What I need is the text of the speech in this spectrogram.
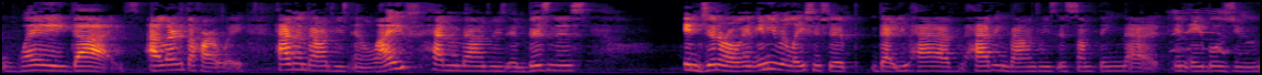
way, guys. I learned it the hard way. Having boundaries in life, having boundaries in business, in general, in any relationship that you have, having boundaries is something that enables you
